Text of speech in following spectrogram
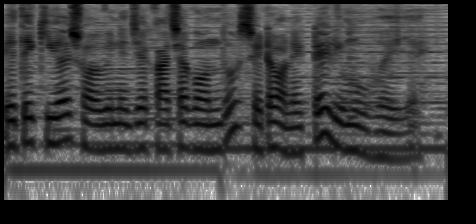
এতে কি হয়, সয়াবিনের যে কাঁচা গন্ধ, সেটা অনেকটাই রিমুভ হয়ে যায়।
